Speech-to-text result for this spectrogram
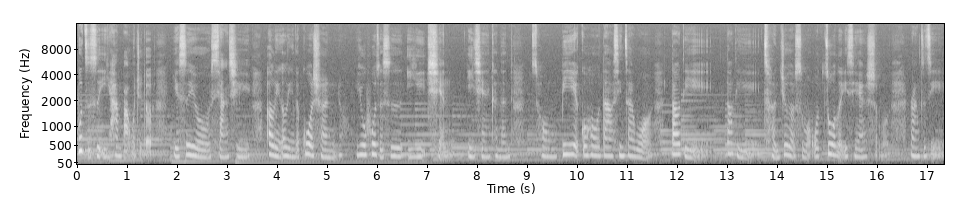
不只是遗憾吧，我觉得也是有想起二零二零的过程。又或者是以前，以前可能从毕业过后到现在，我到底到底成就了什么？我做了一些什么，让自己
